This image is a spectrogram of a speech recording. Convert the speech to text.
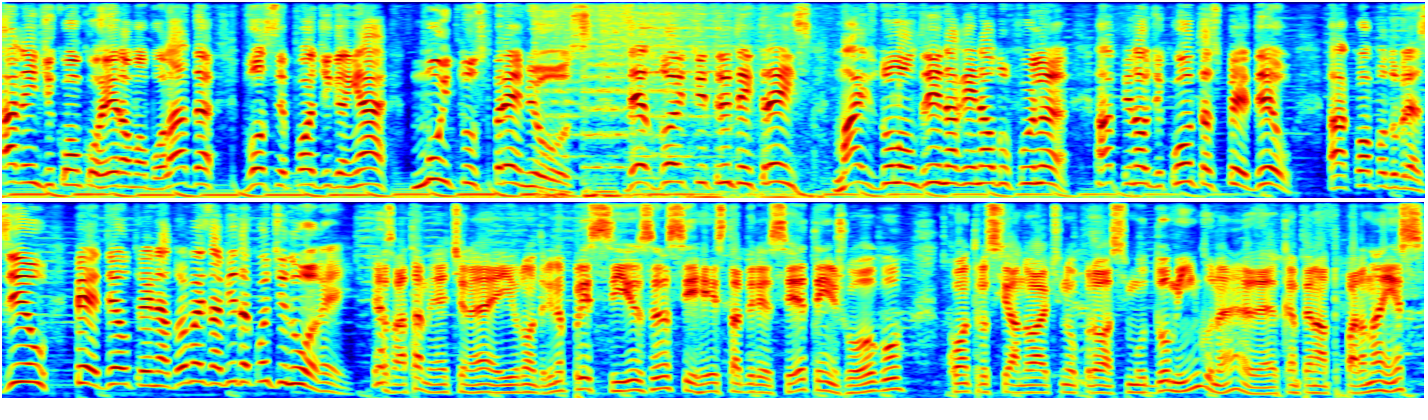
Além de concorrer a uma bolada, você pode ganhar muitos prêmios. 18 e 33, mais do Londrina Reinaldo Furlan. Afinal de contas, perdeu a Copa do Brasil, perdeu o treinador, mas a vida continua, Rei. Exatamente, né? E o Londrina precisa se restabelecer. Tem jogo contra o Cianorte no próximo domingo, né? É, Campeonato Paranaense.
